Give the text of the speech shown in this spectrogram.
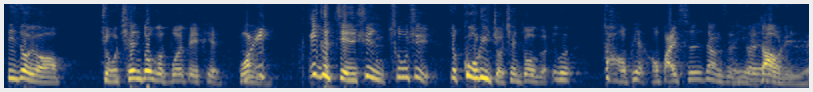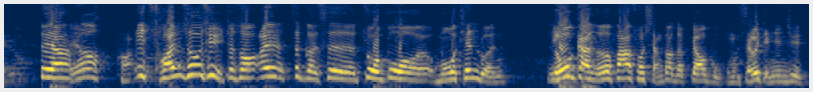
比如说有九千多个不会被骗，我一。一个简讯出去就过滤九千多个，因为这好骗，好白痴这样子，有道理耶。对啊，好一传出去就说，哎，这个是坐过摩天轮，有感而发所想到的标股，我们谁会点进去？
